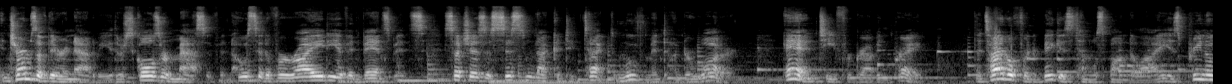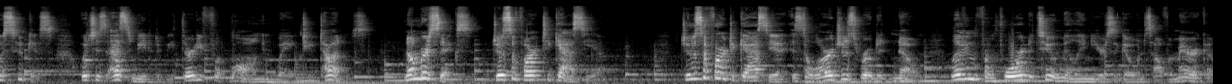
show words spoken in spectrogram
In terms of their anatomy, their skulls are massive and hosted a variety of advancements, such as a system that could detect movement underwater, and teeth for grabbing prey. The title for the biggest Temnospondyli is Prionosuchus, which is estimated to be 30 foot long and weighing 2 tons. Number 6. Josephoartigasia. Josephoartigasia is the largest rodent known, living from 4 to 2 million years ago in South America.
